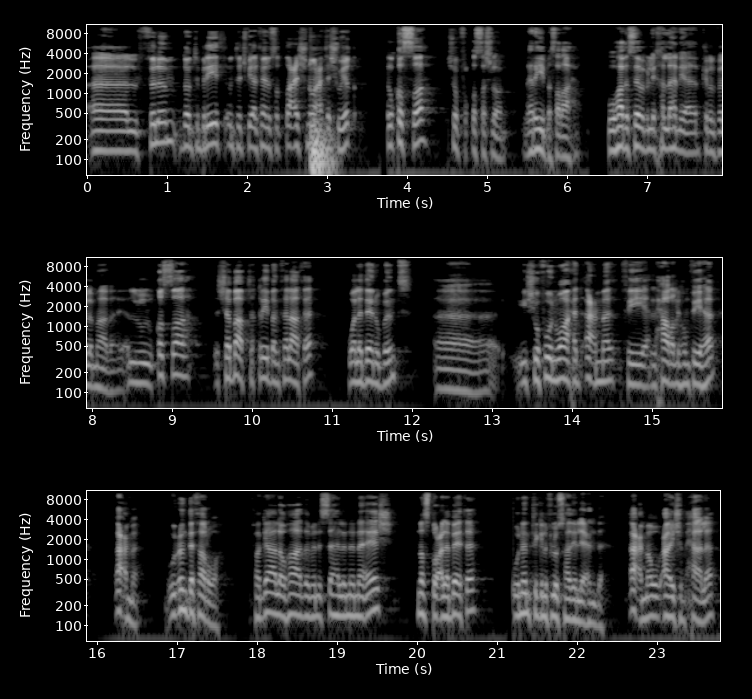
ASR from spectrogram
آه الفيلم Don't Breathe انتج في 2016 نوع تشويق. القصة شوف القصة شلون غريبة صراحة. وهذا السبب اللي خلاني أذكر الفيلم هذا. القصة شباب تقريبا ثلاثة ولدين وبنت آه يشوفون واحد أعمى في الحارة اللي هم فيها أعمى وعنده ثروة. فقالوا هذا من السهل إننا إيش نسطو على بيته وننتقل الفلوس هذه اللي عنده. أعمى وعايش بحاله.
